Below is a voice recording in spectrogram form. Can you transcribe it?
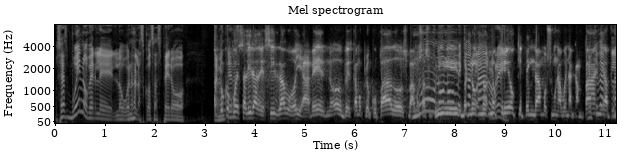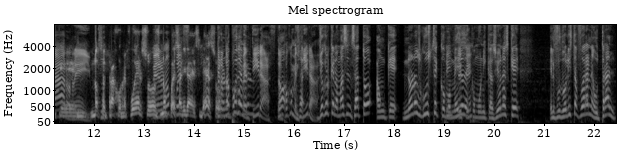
o sea, es bueno verle lo bueno a las cosas, pero... Tampoco tienes- puedes salir a decir, Gabo, oye, a ver, no, estamos preocupados, vamos No, a no, sufrir. no, me queda no, no, claro, no Rey. creo que tengamos una buena campaña claro, porque Rey. no se trajo refuerzos. Pero no, no puedes salir a decir eso. Pero no tampoco puede haber- mentiras, No, tampoco o sea, mentiras. yo creo que lo más sensato, aunque no nos guste como Sí, medio sí, de sí. comunicación, es que el futbolista fuera neutral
